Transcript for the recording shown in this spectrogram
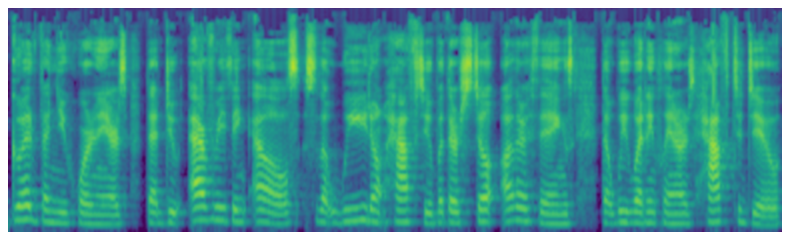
good venue coordinators that do everything else so that we don't have to, but there's still other things that we wedding planners have to do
